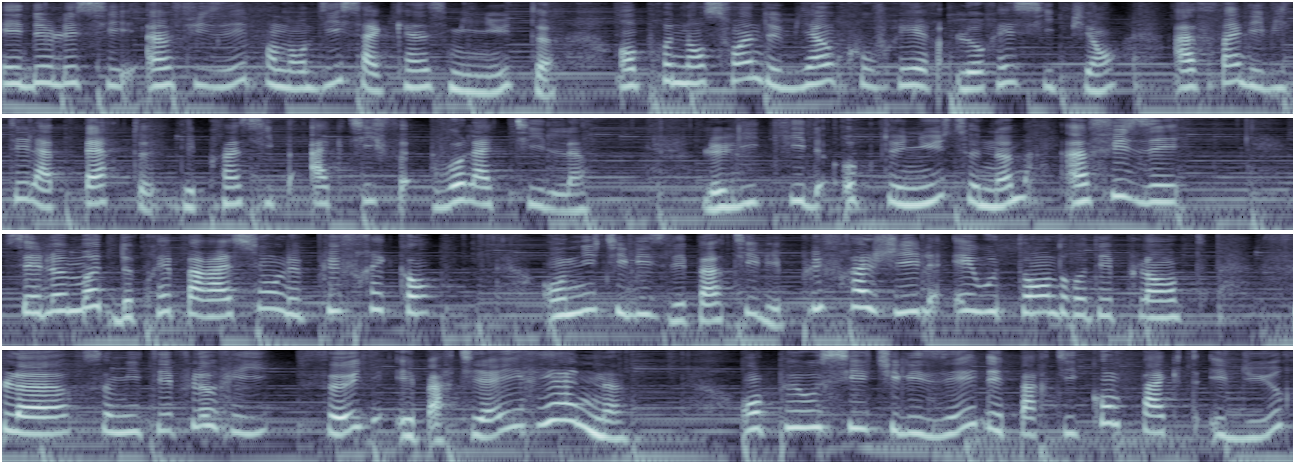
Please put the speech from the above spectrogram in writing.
et de laisser infuser pendant 10 à 15 minutes en prenant soin de bien couvrir le récipient afin d'éviter la perte des principes actifs volatiles. Le liquide obtenu se nomme infusé. C'est le mode de préparation le plus fréquent. On utilise les parties les plus fragiles et ou tendres des plantes, fleurs, sommités fleuries, feuilles et parties aériennes. On peut aussi utiliser des parties compactes et dures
